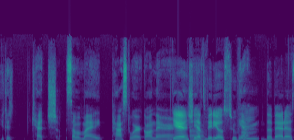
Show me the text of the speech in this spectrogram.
you could catch some of my past work on there yeah, and she has Um, videos too yeah. from the Badass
